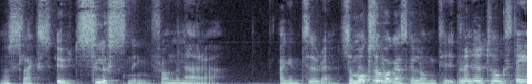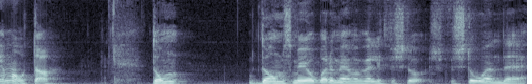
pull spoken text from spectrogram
någon slags utslussning från den här agenturen. Som också var ganska lång tid. Men hur togs det emot då? De, de som jag jobbade med var väldigt förstå, förstående.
